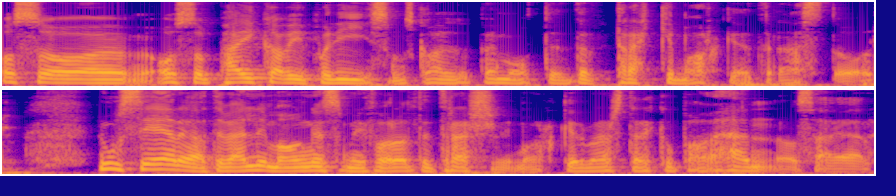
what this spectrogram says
Og så, og så peker vi på de som skal på en måte trekke markedet til neste år. Nå ser jeg at det er veldig mange som i forhold til treasury-markedet bare strekker opp hendene og sier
